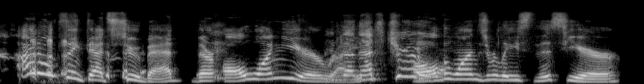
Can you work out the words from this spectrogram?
I don't think that's too bad. They're all one year, Th- right? that's true. all the ones released this year,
